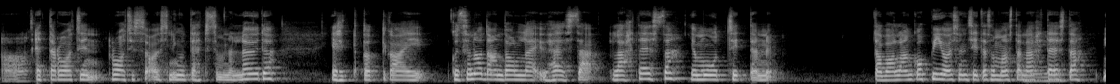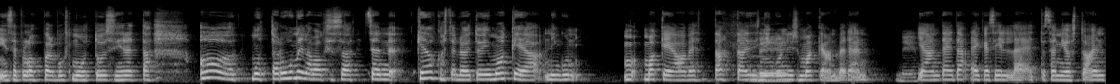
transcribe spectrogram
Aa. Että Ruotsin, Ruotsissa olisi niin kuin tehty semmoinen löytö. Ja sitten totta kai, kun sanotaan tolleen yhdessä lähteessä ja muut sitten tavallaan kopioi sen siitä samasta niin. lähteestä, niin se loppujen lopuksi muuttuu siihen, että Oo, mutta ruumiinavauksessa sen keuhkosta löytyi makea, niin kuin, ma- makeaa vettä, tai siis, Niin. niin kuin, siis makean veden Niin. jäänteitä, eikä silleen, että sen jostain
